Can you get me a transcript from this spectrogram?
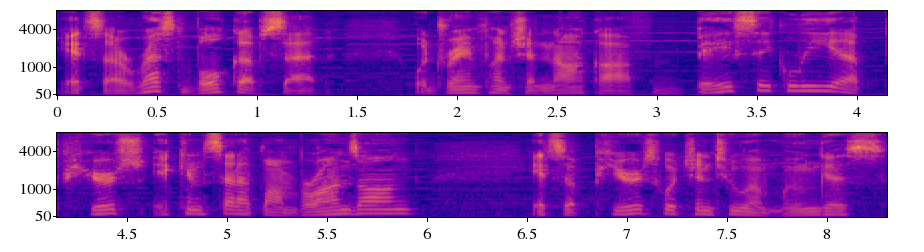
It's a Rest Bulk Up set with Drain Punch and Knockoff. Basically, a pure. It can set up on Bronzong. It's a pure switch into Amoonguss.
